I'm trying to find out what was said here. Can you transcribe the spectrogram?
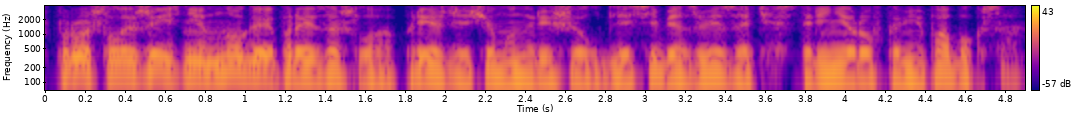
В прошлой жизни многое произошло, прежде чем он решил для себя завязать с тренировками по боксу.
